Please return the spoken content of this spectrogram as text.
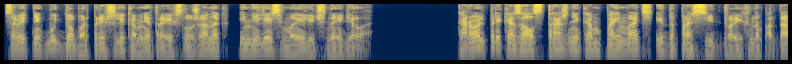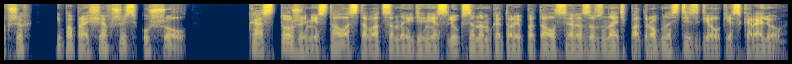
Советник, будь добр, пришли ко мне троих служанок и не лезь в мои личные дела». Король приказал стражникам поймать и допросить двоих нападавших и, попрощавшись, ушел. Кас тоже не стал оставаться наедине с Люксеном, который пытался разузнать подробности сделки с королем.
